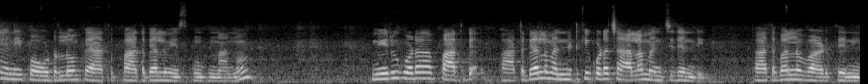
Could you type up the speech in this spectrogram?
నేను ఈ పౌడర్లో పాత పాత బెల్లం వేసుకుంటున్నాను. మీరు కూడా పాత బె పాత బెల్లం అన్నిటికీ కూడా చాలా మంచిదండి. పాత బెల్లం వాడితేనే.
